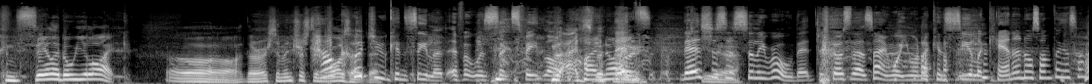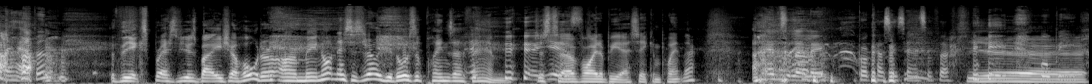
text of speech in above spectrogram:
conceal it all you like. Oh, there are some interesting How laws out could you conceal it if it was six feet long? That's I know. That's, that's just Yeah. a silly rule. That just goes without saying. What you want to conceal a cannon or something? That's not going to happen. The expressed views by Aisha Holder are may not necessarily be those of Plains FM. Just to avoid a BSA complaint there. Absolutely, broadcasting standards authority will be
